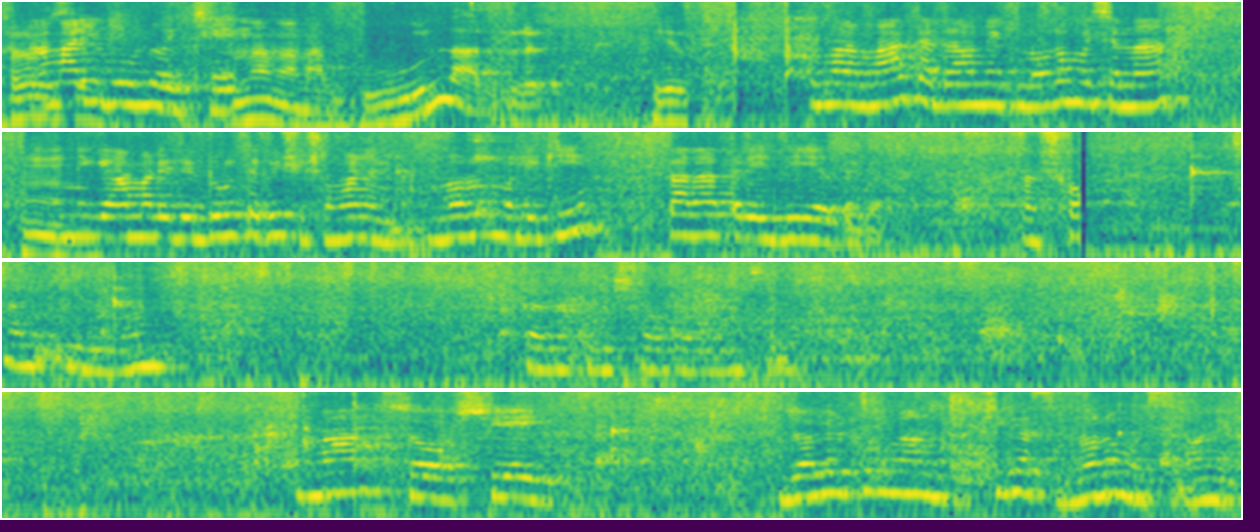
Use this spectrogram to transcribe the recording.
খারাপ হয়েছে? আমারই ভুল হয়েছে। না না না ভুল আর তোমার মাথাটা অনেক নরম হয়েছে না। আমার এই যে বেশি সময় না? নরম হলে কি তাড়াতাড়ি দিয়ে দেবে আর সব আমি কি বলব তাড়াতাড়ি সব গেছে। সেই জলের পরিমাণ ঠিক আছে নরম হয়েছে অনেক।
